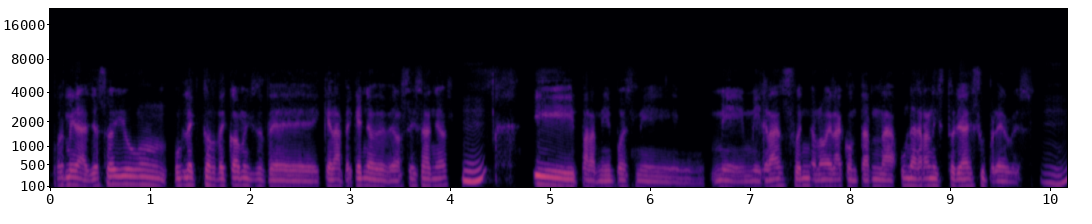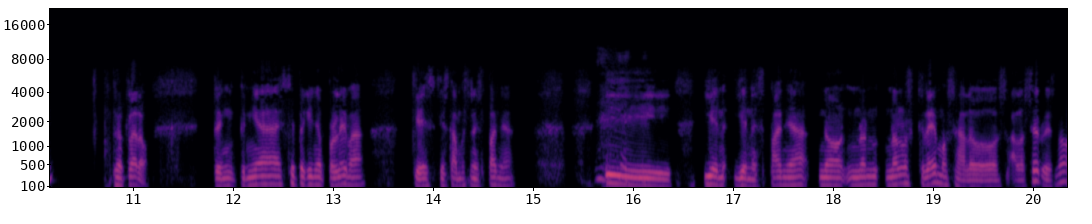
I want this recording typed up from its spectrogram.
Pues mira, yo soy un, un lector de cómics desde que era pequeño, desde los seis años, Mm. y para mí, pues mi, mi, mi gran sueño no era contar una, una gran historia de superhéroes. Mm. Pero claro, ten- tenía ese pequeño problema que es que estamos en España y, y, en, y en España no, no, no nos creemos a los, a los héroes, ¿no?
